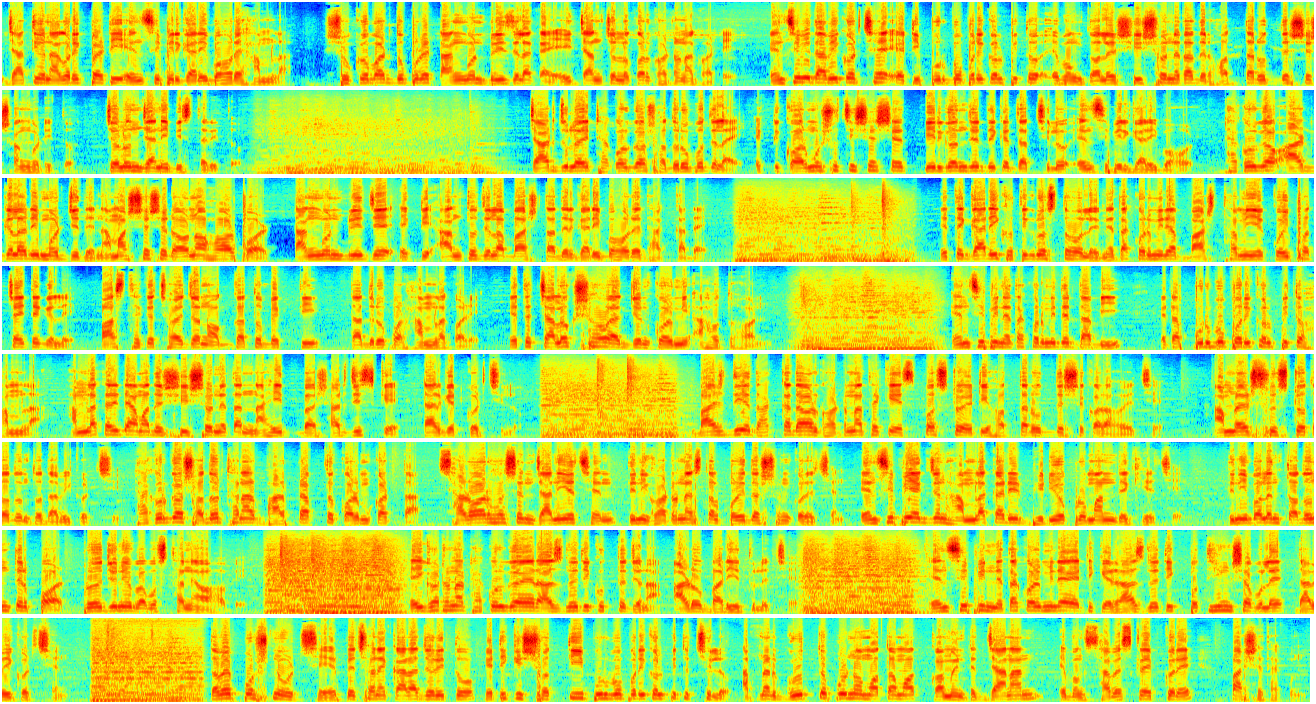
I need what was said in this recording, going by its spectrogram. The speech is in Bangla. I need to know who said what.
Speaker 1: জাতীয় নাগরিক পার্টি এনসিপির গাড়িবহরে হামলা। শুক্রবার দুপুরে টাঙ্গন ব্রিজ এলাকায় এই চাঞ্চল্যকর ঘটনা ঘটে। এনসিপি দাবি করছে, এটি পূর্ব পরিকল্পিত এবং দলের শীর্ষ নেতাদের হত্যার উদ্দেশ্যে সংগঠিত। চলুন জানি বিস্তারিত। চার জুলাই ঠাকুরগাঁও সদর উপজেলায় একটি কর্মসূচি শেষে পীরগঞ্জের দিকে যাচ্ছিল এনসিপির গাড়িবহর ঠাকুরগাঁও আর্ট গ্যালারি মসজিদে নামাজ শেষে রওনা হওয়ার পর টাঙ্গন ব্রিজে একটি আন্তজেলা বাস তাদের গাড়িবহরে ধাক্কা দেয়। এতে গাড়ি ক্ষতিগ্রস্ত হলে নেতাকর্মীরা বাস থামিয়ে কৈফত চাইতে গেলে পাঁচ থেকে ছয় জন অজ্ঞাত ব্যক্তি তাদের উপর হামলা করে। এতে চালক সহ একজন কর্মী আহত হন। এনসিপি নেতাকর্মীদের দাবি, এটা পূর্ব পরিকল্পিত হামলা। হামলাকারীরা আমাদের শীর্ষ নেতা নাহিদ বা সার্জিসকে টার্গেট করছিল। বাস দিয়ে ধাক্কা দেওয়ার ঘটনা থেকে স্পষ্ট এটি হত্যার উদ্দেশ্যে করা হয়েছে। আমরা এর সুষ্ঠু তদন্ত দাবি করছি। ঠাকুরগাঁও সদর থানার ভারপ্রাপ্ত কর্মকর্তা সারোয়ার হোসেন জানিয়েছেন, তিনি ঘটনাস্থল পরিদর্শন করেছেন। এনসিপি একজন হামলাকারীর ভিডিও প্রমাণ দেখিয়েছে। তিনি বলেন, তদন্তের পর প্রয়োজনীয় ব্যবস্থা নেওয়া হবে। এই ঘটনা ঠাকুরগাঁয়ের রাজনৈতিক উত্তেজনা আরও বাড়িয়ে তুলেছে। এনসিপির নেতাকর্মীরা এটিকে রাজনৈতিক প্রতিহিংসা বলে দাবি করছেন। তবে প্রশ্ন উঠছে, এর পেছনে কারা জড়িত? এটি কি সত্যিই পূর্ব পরিকল্পিত ছিল? আপনার গুরুত্বপূর্ণ মতামত কমেন্টে জানান এবং সাবস্ক্রাইব করে পাশে থাকুন।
